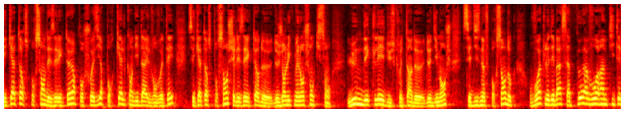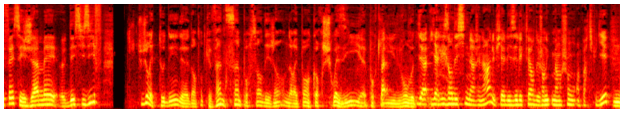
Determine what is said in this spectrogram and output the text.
Et 14% des électeurs pour choisir pour quel candidat ils vont voter. C'est 14% chez les électeurs de, Jean-Luc Mélenchon qui sont l'une des clés du scrutin de, de dimanche. C'est 19%. Donc on voit que le débat, ça peut avoir un petit effet. C'est jamais euh, décisif. Je suis toujours étonné de- d'entendre que 25% des gens n'auraient pas encore choisi euh, pour qui Bah, ils vont voter. Il y, a, il y a les indécis de manière générale, et puis il y a les électeurs de Jean-Luc Mélenchon en particulier, Mm.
